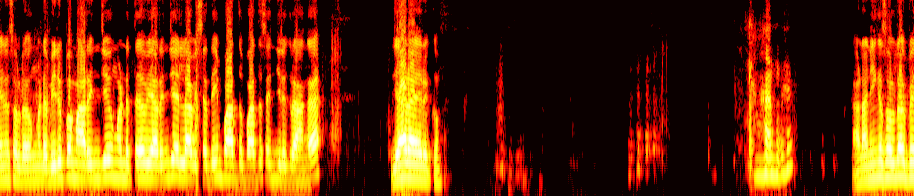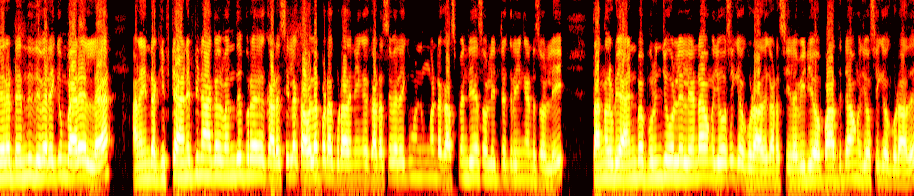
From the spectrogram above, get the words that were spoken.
என்ன சொல்ற உங்களோட விருப்பம் அறிஞ்சு உங்களோட தேவை அறிஞ்சு எல்லா விஷயத்தையும் பார்த்து பார்த்து செஞ்சிருக்கிறாங்க. யாரா இருக்கும்? ஆனா நீங்க சொல்ற பேரட்ட இருந்து இது வரைக்கும் வர இல்ல ஆனா இந்த கிஃப்ட் அனுப்பினாக்கள் வந்து பிறகு கடைசியில கவலைப்படக்கூடாது. நீங்க கடைசி வரைக்கும் உங்கள்கிட்ட ஹஸ்பண்டே சொல்லிட்டு இருக்கிறீங்கன்னு சொல்லி தங்களுடைய அன்பை புரிஞ்சு கொள்ளலைன்னா அவங்க யோசிக்க கூடாது கடைசியில வீடியோ பார்த்துட்டு அவங்க யோசிக்க கூடாது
